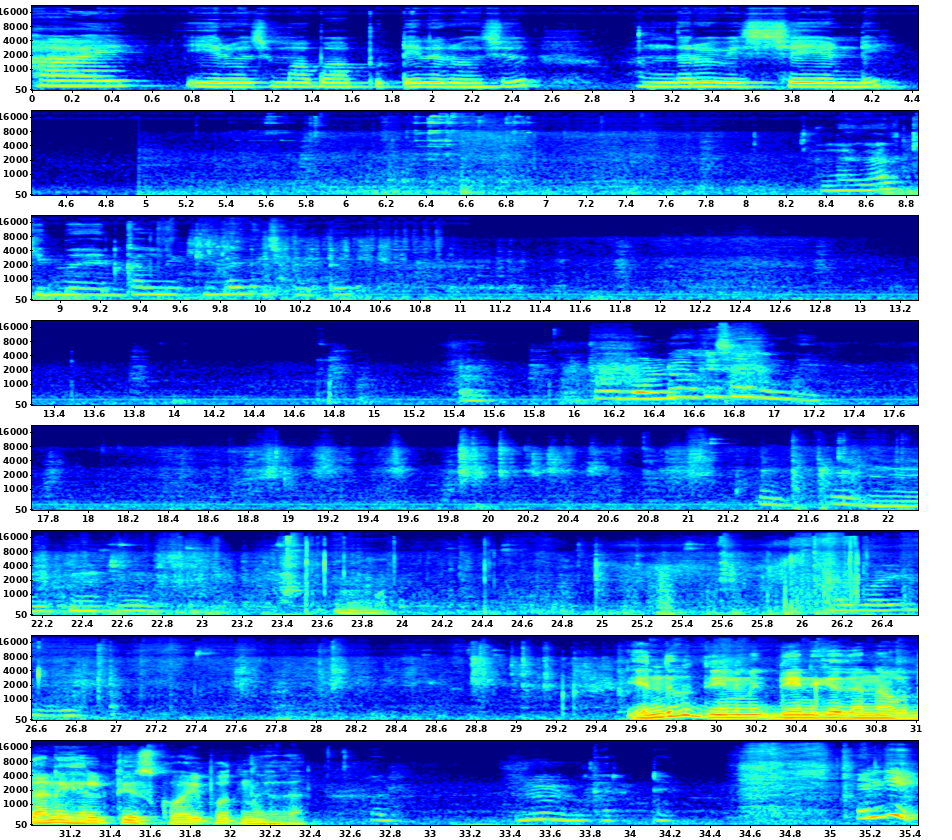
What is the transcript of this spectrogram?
Hi ఈరోజు మా బాబు పుట్టినరోజు అందరూ విష్ చేయండి. అలా కాదు వెనకాల కింద నుంచి పెట్టు. ఇప్పుడు రెండు ఒకేసారి ఉంది. అది పోయింది. ఎందుకు దీని మీద దీనికి ఏదైనా ఒక దానికి హెల్ప్ తీసుకో అయిపోతుంది కదా. మ్మ్, కరెక్ట్ వెలిగి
